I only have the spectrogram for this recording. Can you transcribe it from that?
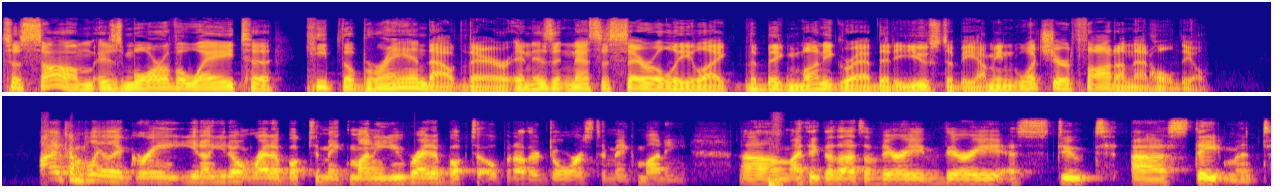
to some is more of a way to keep the brand out there and isn't necessarily like the big money grab that it used to be. I mean, what's your thought on that whole deal? I completely agree. You know, you don't write a book to make money. You write a book to open other doors to make money. Um, I think that that's a very, very astute uh, statement.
